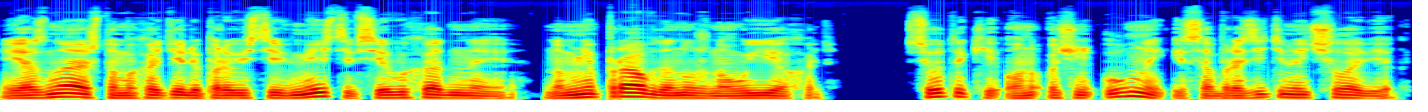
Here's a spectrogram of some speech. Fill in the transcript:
я знаю, что мы хотели провести вместе все выходные, но мне правда нужно уехать. Все-таки он очень умный и сообразительный человек.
